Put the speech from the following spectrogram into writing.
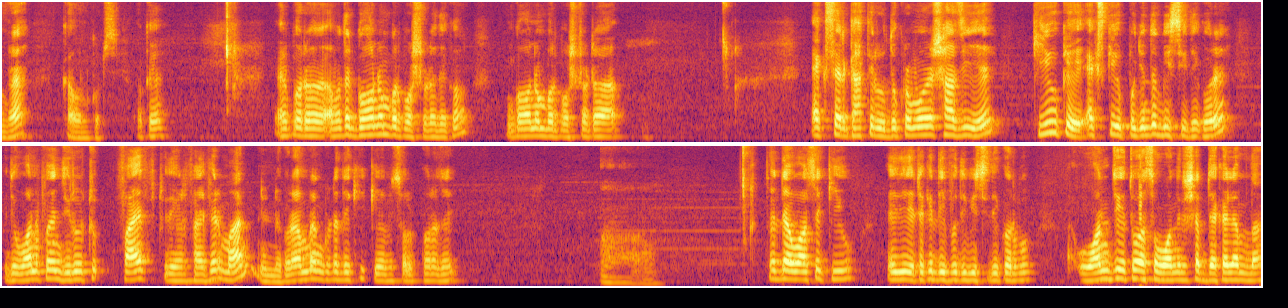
আমরা কাউন্ট করছি ওকে এরপর আমাদের গ নম্বর প্রশ্নটা দেখো। গ নম্বর প্রশ্নটা এক্সের ঘাতের ঊর্ধ্বক্রমে সাজিয়ে কিউকে এক্স কিউব পর্যন্ত বিস্তৃত করে যে one point zero two five to দেওয়ার ফাইভের মান নির্ণয় করে, আমরা অঙ্কটা দেখি কীভাবে সলভ করা যায়। তো দেওয়া আছে কিউ এই যে এটাকে দ্বিপদী বিস্তৃতি করব। ওয়ান যেহেতু আছে ওয়ানের হিসাব দেখাইলাম না,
